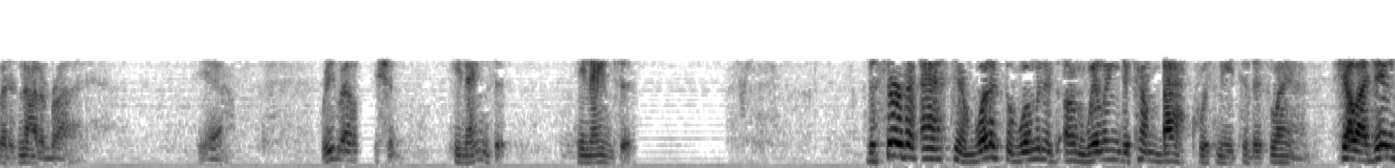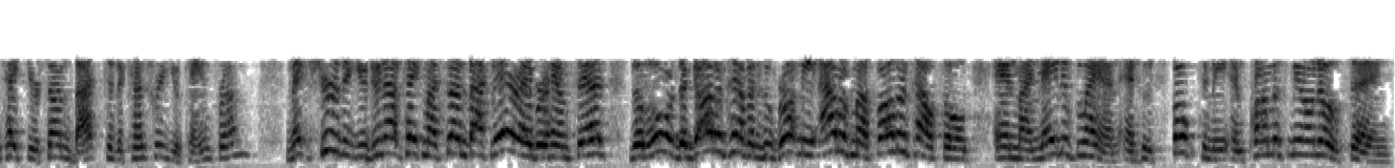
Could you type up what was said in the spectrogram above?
but is not a bride? Yeah. Read Revelation. He names it. He names it. The servant asked him, What if the woman is unwilling to come back with me to this land? Shall I then take your son back to the country you came from? Make sure that you do not take my son back there, Abraham said. The Lord, the God of heaven, who brought me out of my father's household and my native land, and who spoke to me and promised me on oath, saying,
